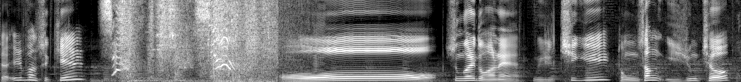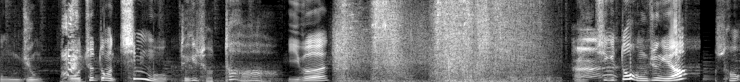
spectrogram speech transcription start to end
자! 1번 스킬 오. 순간이동하네 밀치기 동상 이중첩 공중. 5초 동안 침묵. 되게 좋다. 2번. 밀치기 또 공중이야? 소,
